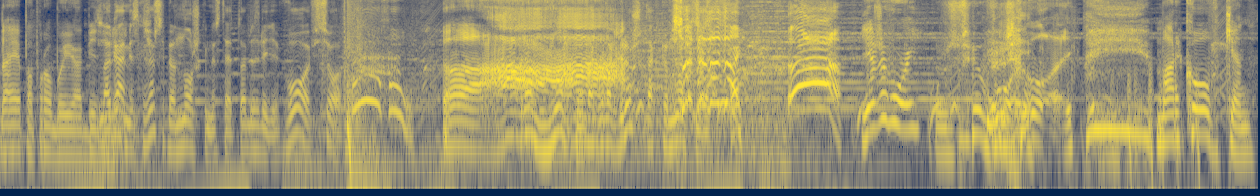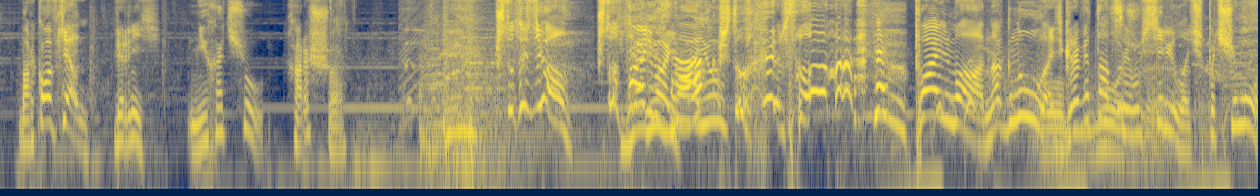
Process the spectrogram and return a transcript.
да, я попробую ее обезвредить. Ногами скажи, что прям ножками стоять, то обезвреди. Во, все. А, так берешь, и так прям Стой, стой, стой, стой! А! Я живой. Живой. Живой. Морковкин. Морковкин, вернись. Не хочу. Хорошо. Что ты сделал? Что с пальмой? Что? Что? Пальма нагнулась, гравитация усилилась. Почему?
